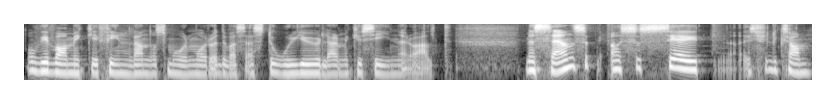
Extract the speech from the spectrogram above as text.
och vi var mycket i Finland hos mormor och det var så här storjular med kusiner och allt. Men sen så, så ser jag ju liksom,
